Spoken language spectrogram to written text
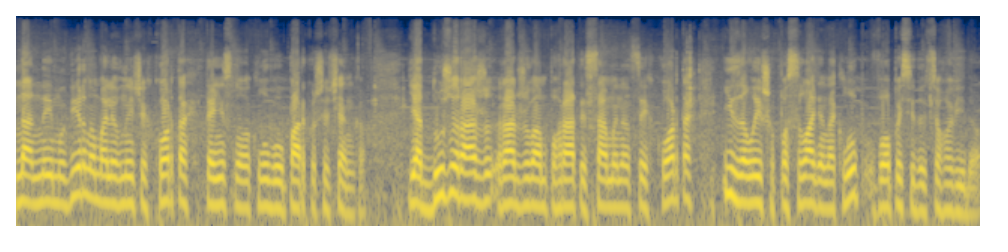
на неймовірно мальовничих кортах тенісного клубу парку Шевченко. Я дуже раджу, раджу вам пограти саме на цих кортах і залишу посилання на клуб в описі до цього відео.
